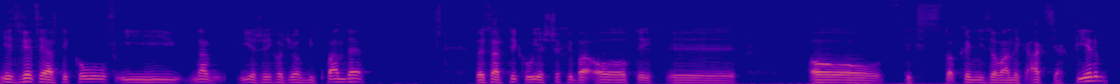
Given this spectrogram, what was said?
jest więcej artykułów i na, jeżeli chodzi o Bitpandę, to jest artykuł jeszcze chyba o tych, y, o tych stokenizowanych akcjach firm,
